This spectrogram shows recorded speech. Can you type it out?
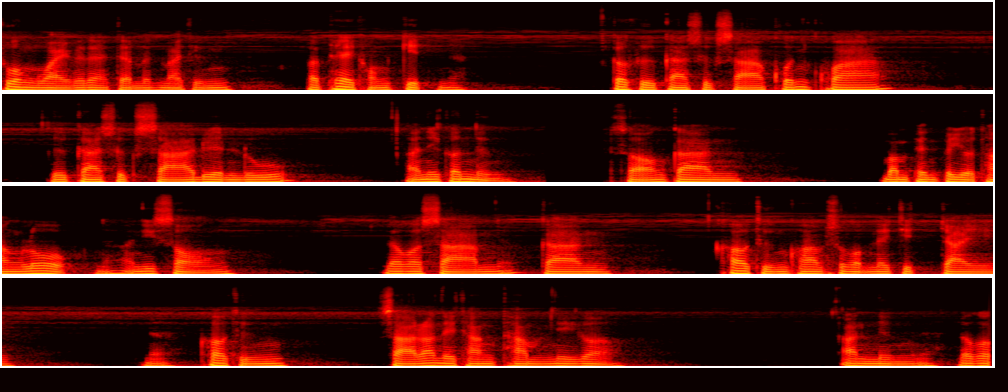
ช่วงวัยก็ได้ แต่มันหมายถึงประเภทของกิจนะก็คือการศึกษาค้นคว้า หรือการศึกษาเรียนรู้ อันนี้ก็หนึ่งสองการบำเพ็ญประโยชน์ทางโลกนะอันนี้สอง แล้วก็สามการเข้าถึงความสงบในจิตใจนะเข้าถึงสาระในทางธรรมนี่ก็อันหนึ่งนะแล้วก็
